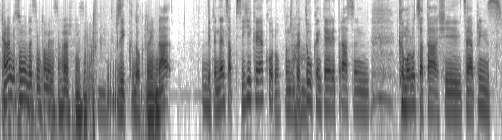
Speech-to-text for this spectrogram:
Cannabisul nu dă simptome de sevraj fizic, zic doctorii, dar dependența psihică e acolo. Pentru că tu când te-ai retras în cămăruța ta și ți-ai aprins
